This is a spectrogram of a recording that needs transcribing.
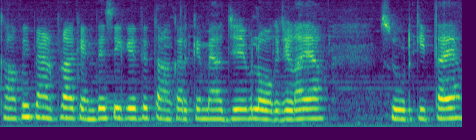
ਕਾਫੀ ਭੈਣ ਭਰਾ ਕਹਿੰਦੇ ਸੀਗੇ ਤੇ ਤਾਂ ਕਰਕੇ ਮੈਂ ਅੱਜ ਇਹ ਵਲੌਗ ਜਿਹੜਾ ਆ ਸ਼ੂਟ ਕੀਤਾ ਆ।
